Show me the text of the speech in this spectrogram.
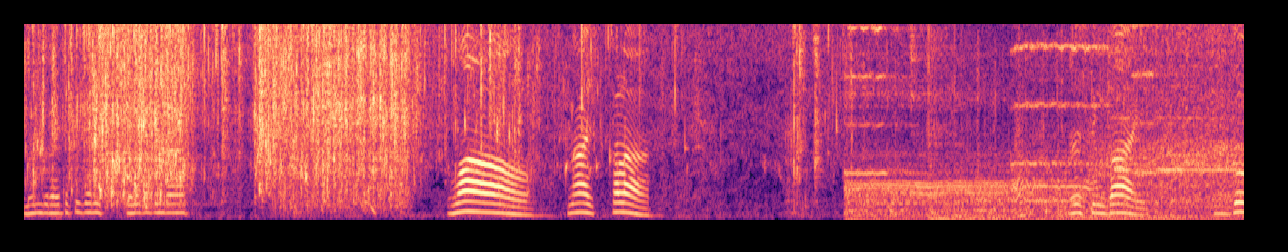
বন্ধুরা এটা কি গাড়ি বলো তো তোমরা wow nice colour racing bike go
